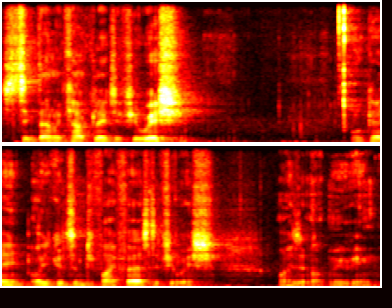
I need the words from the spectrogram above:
stick that in the calculator if you wish. Okay, or you could simplify first if you wish. Why is it not moving?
